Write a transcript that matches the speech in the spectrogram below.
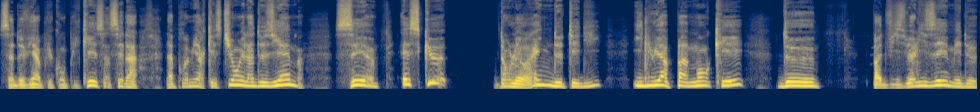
ça devient plus compliqué. Ça, c'est la, la première question. Et la deuxième, c'est euh, est-ce que dans le règne de Teddy, il lui a pas manqué de pas de visualiser, mais de,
